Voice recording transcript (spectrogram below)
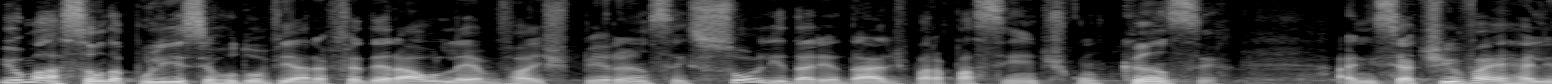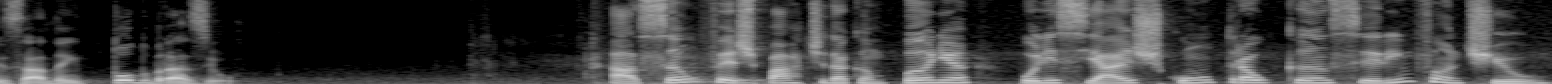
E uma ação da Polícia Rodoviária Federal leva esperança e solidariedade para pacientes com câncer. A iniciativa é realizada em todo o Brasil. A ação fez parte da campanha Policiais contra o Câncer Infantil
